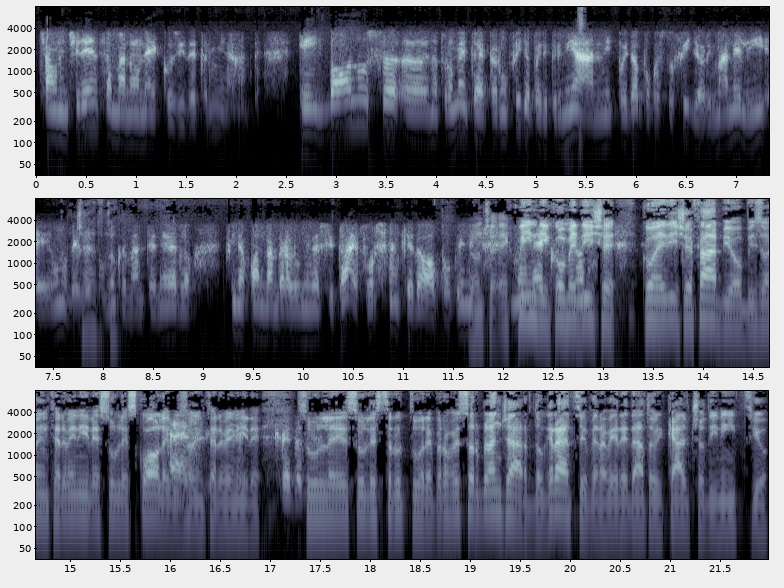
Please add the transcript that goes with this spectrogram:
c'è un'incidenza ma non è così determinante e il bonus eh, naturalmente è per un figlio per i primi anni, poi dopo questo figlio rimane lì e uno deve certo. comunque mantenerlo fino a quando andrà all'università e forse anche dopo. Quindi e quindi come, dice, come, dice, Fabio bisogna intervenire sulle scuole, eh, bisogna intervenire eh, sulle, sulle, strutture. Professor Blangiardo, grazie per aver dato il calcio d'inizio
